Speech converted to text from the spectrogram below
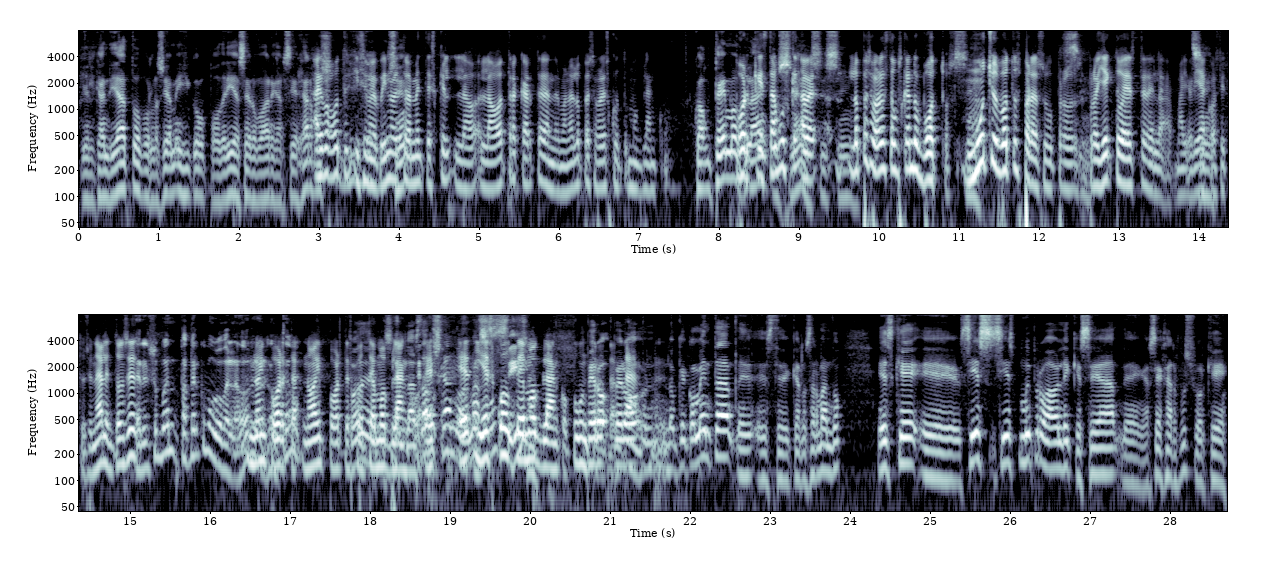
que el candidato por la Ciudad de México podría ser Omar García Harfuch. y se me vino literalmente, es que la, la, otra carta de Andrés Manuel López Obrador es Cuauhtémoc Blanco. Cuauhtémoc Porque está buscando, a ver, López Obrador está buscando votos, muchos votos para su proyecto este de la mayoría constitucional, entonces... Pero es un buen papel como gobernador. No importa, no importa, es Cuauhtémoc Blanco. y es Cuauhtémoc Blanco, punto. Pero, pero lo que comenta eh, este Carlos Armando es que eh, sí, es, sí es muy probable que sea eh, García Harfuch porque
